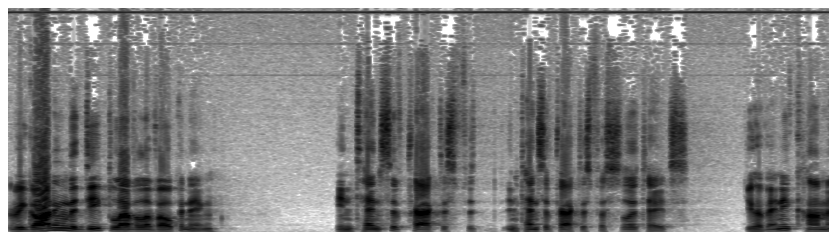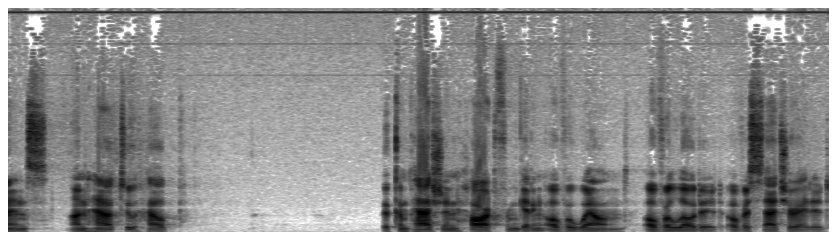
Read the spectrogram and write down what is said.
Regarding the deep level of opening, intensive practice, intensive practice facilitates do you have any comments on how to help the compassionate heart from getting overwhelmed, overloaded, oversaturated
